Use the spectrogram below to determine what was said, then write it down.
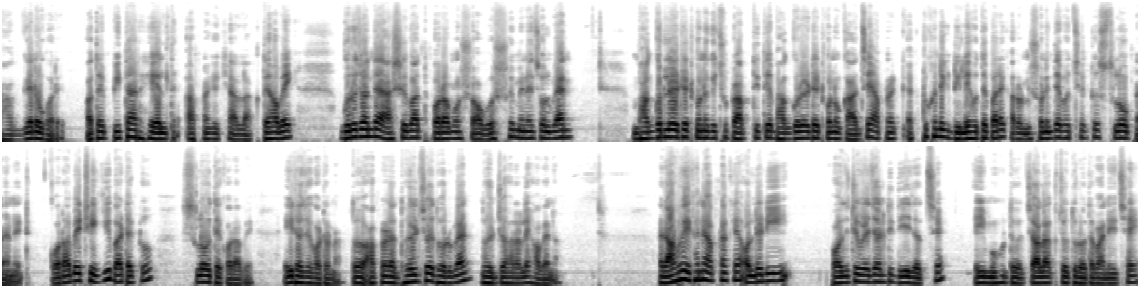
ভাগ্যেরও ঘরে। অতএব পিতার হেলথ আপনাকে খেয়াল রাখতে হবে। গুরুজনদের আশীর্বাদ, পরামর্শ অবশ্যই মেনে চলবেন। ভাগ্য রিলেটেড কোনো কিছু প্রাপ্তিতে, ভাগ্য রিলেটেড কোনো কাজে আপনার একটুখানি ডিলে হতে পারে, কারণ শনিদেব হচ্ছে একটু স্লো প্ল্যানেট করাবে ঠিকই বাট একটু স্লোতে করাবে। এইটা হচ্ছে ঘটনা। তো আপনারা ধৈর্য ধরবেন, ধৈর্য হারালে হবে না। রাহু এখানে আপনাকে অলরেডি পজিটিভ রেজাল্টই দিয়ে যাচ্ছে। এই মুহূর্তে চালাক চতুরতা বানিয়েছে।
